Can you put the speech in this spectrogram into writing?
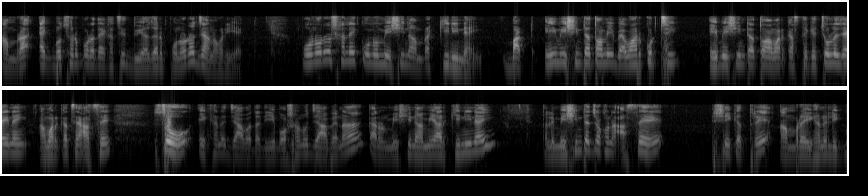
আমরা এক বছর পরে দেখাচ্ছি দুই হাজার পনেরো জানুয়ারি এক। পনেরো সালে কোনো মেশিন আমরা কিনি নাই বাট এই মেশিনটা তো আমি ব্যবহার করছি, এই মেশিনটা তো আমার কাছ থেকে চলে যায় নাই, আমার কাছে আছে। সো এখানে জাবাদা দিয়ে বসানো যাবে না, কারণ মেশিন আমি আর কিনি নাই। তাহলে মেশিনটা যখন আসে সেক্ষেত্রে আমরা এখানে লিখব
